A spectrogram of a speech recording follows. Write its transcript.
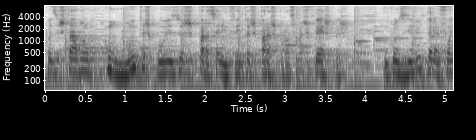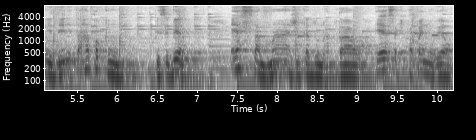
pois estavam com muitas coisas para serem feitas para as próximas festas. Inclusive o telefone dele estava tocando. Perceberam? Essa mágica do Natal, essa que Papai Noel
